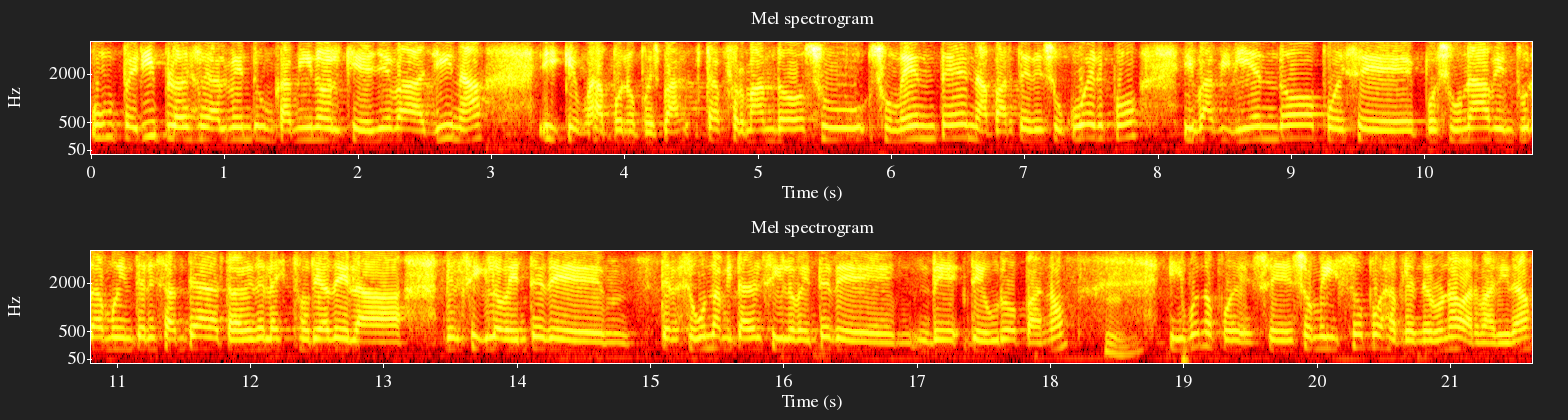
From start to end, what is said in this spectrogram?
un periplo es realmente un camino el que lleva a Gina y que bueno pues va transformando su, su mente en la parte de su cuerpo y va viviendo pues eh, pues una aventura muy interesante a través de la historia de la, del siglo XX de, de la segunda mitad del siglo XX de Europa ¿no? Hmm. Y bueno, pues eso me hizo pues aprender una barbaridad.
